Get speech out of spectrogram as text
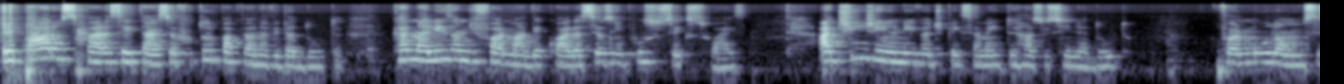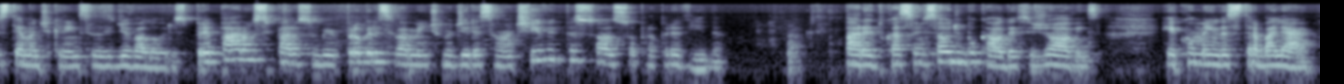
preparam-se para aceitar seu futuro papel na vida adulta, canalizam de forma adequada seus impulsos sexuais, atingem o nível de pensamento e raciocínio adulto, formulam um sistema de crenças e de valores, preparam-se para subir progressivamente uma direção ativa e pessoal de sua própria vida. Para a educação e saúde bucal desses jovens, recomenda-se trabalhar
